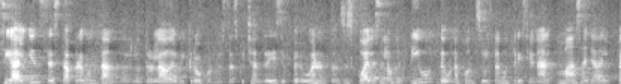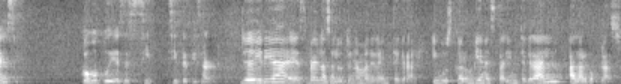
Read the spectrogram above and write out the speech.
Si alguien se está preguntando del otro lado del micrófono, está escuchando y dice, pero bueno, entonces, ¿cuál es el objetivo de una consulta nutricional más allá del peso? ¿Cómo pudieses sin- sintetizarlo? Yo diría es ver la salud de una manera integral y buscar un bienestar integral a largo plazo,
